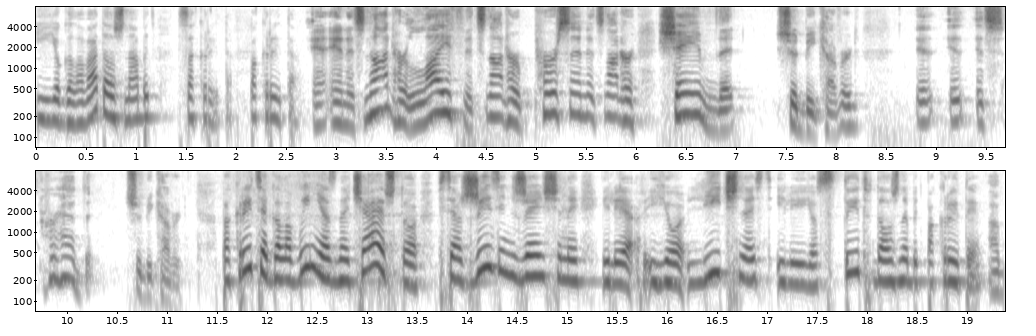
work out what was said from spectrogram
И ее голова должна быть сокрыта, покрыта. And, and it's not her life, it's not her person, it's not her shame that should be covered. It, it, it's her head that should be covered. Покрытие головы не означает, что вся жизнь женщины или ее личность или ее стыд должны быть покрыты. Uh,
